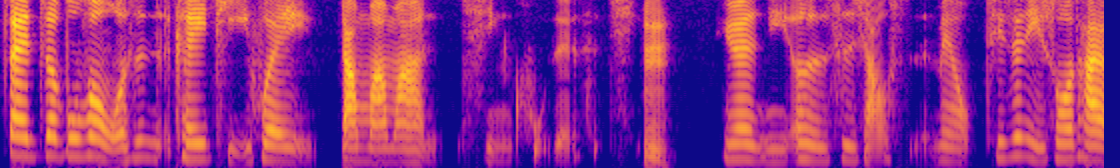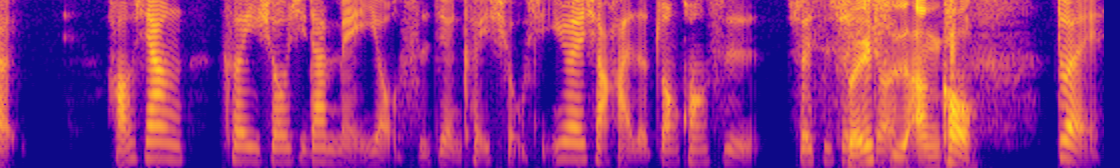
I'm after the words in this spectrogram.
在这部分我是可以体会当妈妈很辛苦这件事情。嗯，因为你二十四小时没有，其实你说他有好像可以休息，但没有时间可以休息，因为小孩的状况是随时随时随地都会发生 on call，对，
